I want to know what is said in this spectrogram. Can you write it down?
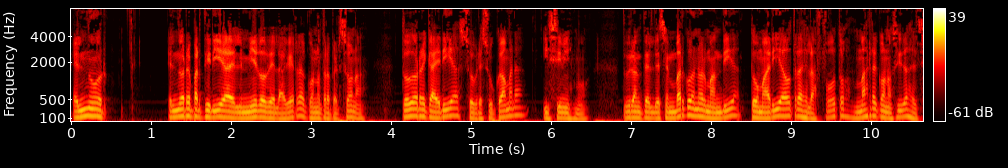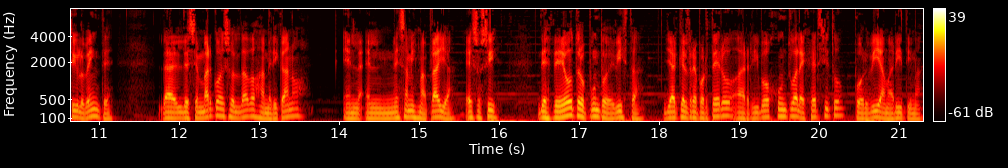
Él no, él no repartiría el miedo de la guerra con otra persona. Todo recaería sobre su cámara y sí mismo. Durante el desembarco de Normandía tomaría otras de las fotos más reconocidas del siglo XX, la del desembarco de soldados americanos en, en esa misma playa, eso sí, desde otro punto de vista, ya que el reportero arribó junto al ejército por vía marítima.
